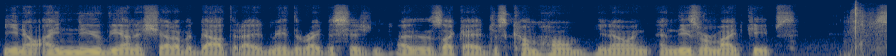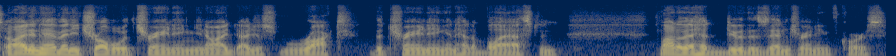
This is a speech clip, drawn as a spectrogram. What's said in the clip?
you know, I knew beyond a shadow of a doubt that I had made the right decision. It was like I had just come home, you know, and, and these were my peeps. So I didn't have any trouble with training. You know, I, I just rocked the training and had a blast. And a lot of that had to do with the Zen training, of course.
